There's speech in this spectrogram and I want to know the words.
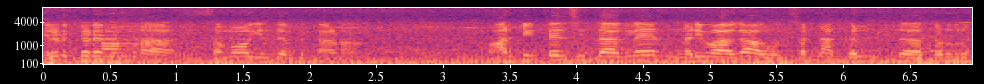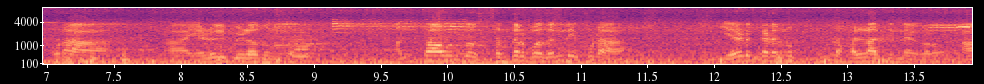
ಎರಡು ಕಡೆನೂ ಕೂಡ ಸಮವಾಗಿಲ್ಲದೆ ಕಾರಣ. ಪಾರ್ಕಿಂಗ್ ಟೈಲ್ಸ್ ಇದ್ದಾಗಲೇ ನಡೆಯುವಾಗ ಒಂದು ಸಣ್ಣ ಕಲ್ಲು ತಡೆದ್ರೂ ಕೂಡ ಎಡವಿ ಬೀಳೋದುಂಟು. ಅಂಥ ಒಂದು ಸಂದರ್ಭದಲ್ಲಿ ಕೂಡ ಎರಡು ಕಡೆನೂ ಫುಲ್ ಹಳ್ಳ ದಿನ್ನೆಗಳು ಆ,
